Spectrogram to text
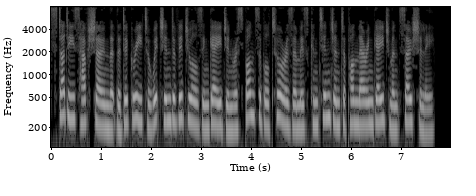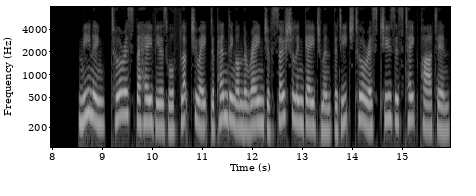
Studies have shown that the degree to which individuals engage in responsible tourism is contingent upon their engagement socially. Meaning, tourist behaviors will fluctuate depending on the range of social engagement that each tourist chooses to take part in.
